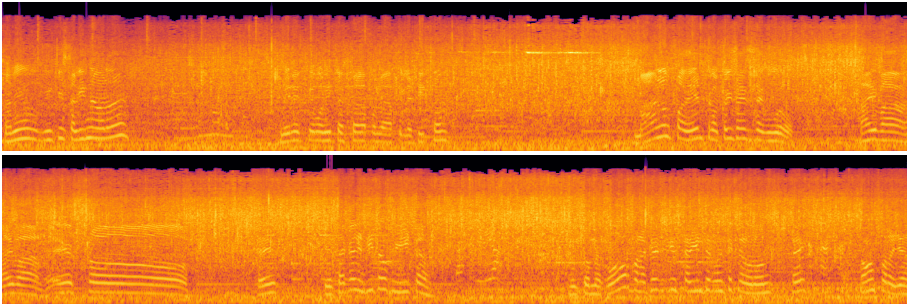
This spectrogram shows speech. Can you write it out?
También bien cristalina, ¿verdad? Miren qué bonita está la, la piletita. Manos para adentro, estoy seguro. Ahí va, ahí va. Eso. ¿Eh? ¿Está calientita o fría. Mucho mejor, ¿para qué que caliente con este calorón? ¿Eh? Vamos para allá.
